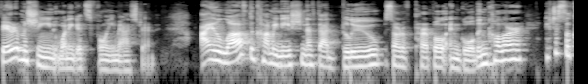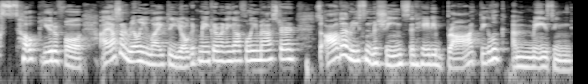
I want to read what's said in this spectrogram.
favorite machine when it gets fully mastered. I love the combination of that blue, sort of purple and golden color. It just looks so beautiful. I also really like the yogurt maker when it got fully mastered. So all the recent machines that Hay Day brought, they look amazing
